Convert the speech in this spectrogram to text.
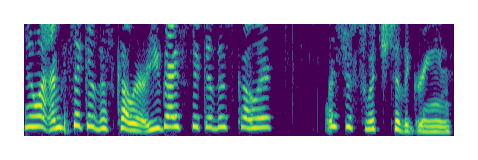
You know what? I'm sick of this color. Are you guys sick of this color? Let's just switch to the green.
